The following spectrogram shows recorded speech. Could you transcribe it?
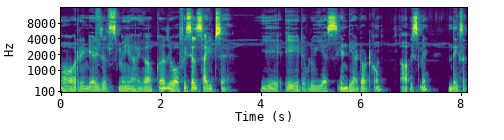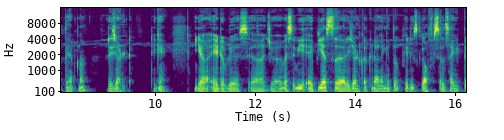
और इंडिया रिजल्ट्स में यह आएगा आपका, जो ऑफिशियल साइट्स है, ये A W S India dot com आप इसमें देख सकते हैं अपना रिज़ल्ट ठीक है? या ए डब्ल्यू एस जो है, वैसे भी ए पी एस रिज़ल्ट करके डालेंगे तो फिर इसकी ऑफिशियल साइट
